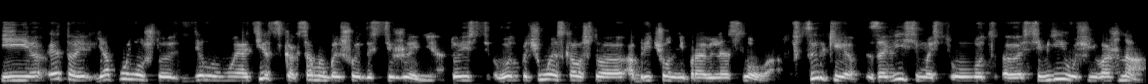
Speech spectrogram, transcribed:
И это я понял, что сделал мой отец как самое большое достижение. То есть вот почему я сказал, что обречен неправильное слово. В цирке зависимость от э, семьи очень важна.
